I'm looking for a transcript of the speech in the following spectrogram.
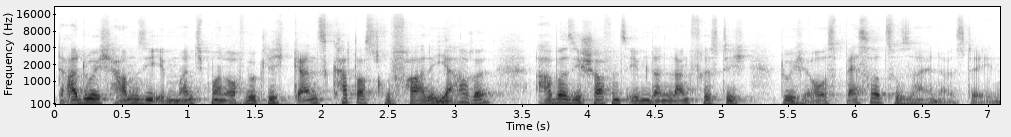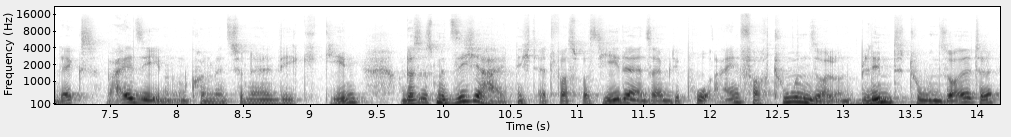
Dadurch haben sie eben manchmal auch wirklich ganz katastrophale Jahre, aber sie schaffen es eben dann langfristig durchaus besser zu sein als der Index, weil sie eben einen unkonventionellen Weg gehen. Und das ist mit Sicherheit nicht etwas, was jeder in seinem Depot einfach tun soll und blind tun sollte.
